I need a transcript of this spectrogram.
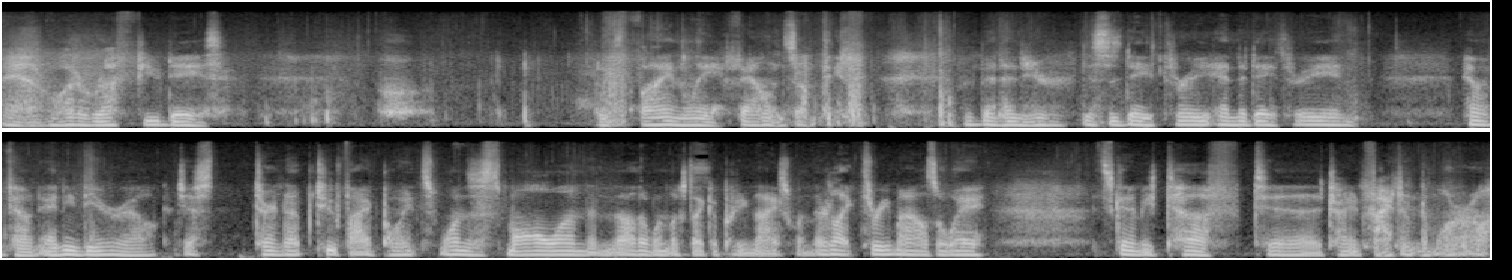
Man, what a rough few days. We finally found something. We've been in here, this is day three, end of day three, and haven't found any deer or elk. Just turned up two five points. One's a small one, and the other one looks like a pretty nice one. They're like three miles away. It's gonna be tough to try and find them tomorrow.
